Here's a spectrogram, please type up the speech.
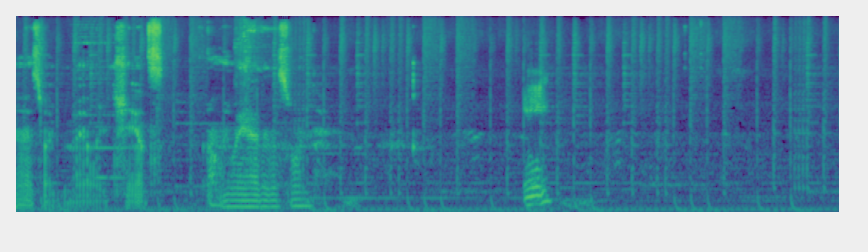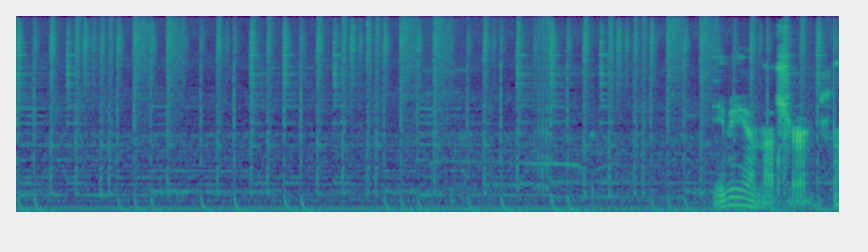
Uh, This might be my only chance. Only way out of this one. Eh? Maybe I'm not sure. Uh,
